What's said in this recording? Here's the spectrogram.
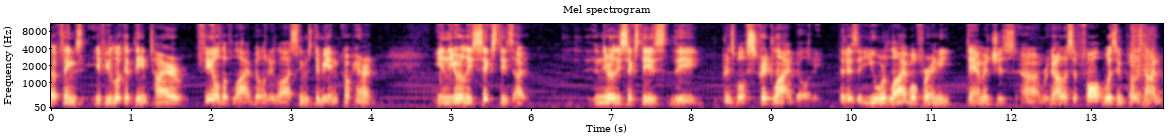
of things, if you look at the entire field of liability law, seems to be incoherent. In the early 60s, I, in the early 60s, the principle of strict liability that is, that you were liable for any damages, uh, regardless of fault, was imposed on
